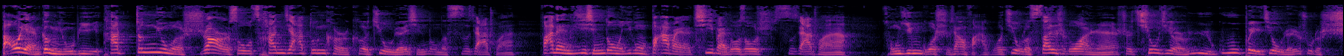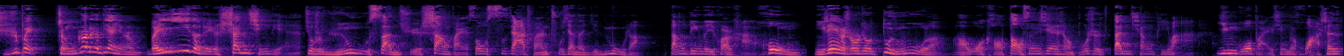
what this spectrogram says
导演更牛逼，他征用了十二艘参加敦刻尔克救援行动的私家船。发电机行动一共八百七百多艘私家船啊，从英国驶向法国，救了三十多万人，是丘吉尔预估被救人数的十倍。整个这个电影唯一的这个煽情点，就是云雾散去，上百艘私家船出现在银幕上，当兵的一块砍轰，你这个时候就顿悟了啊！我靠，道森先生不是单枪匹马，英国百姓的化身，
